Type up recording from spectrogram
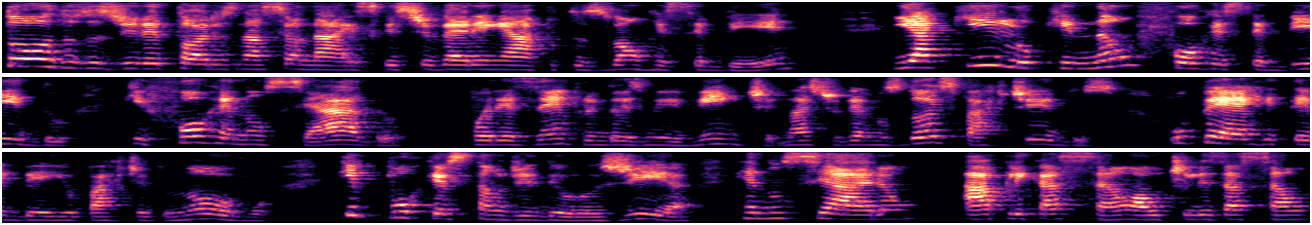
Todos os diretórios nacionais que estiverem aptos vão receber, e aquilo que não for recebido, que for renunciado, por exemplo, em 2020, nós tivemos dois partidos, o PRTB e o Partido Novo, que, por questão de ideologia, renunciaram à aplicação, à utilização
